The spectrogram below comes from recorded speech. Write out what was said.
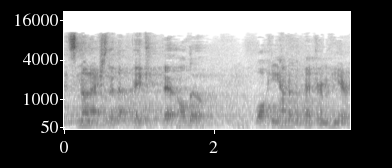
it's not actually that big. Uh, although, walking out of the bedroom here,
